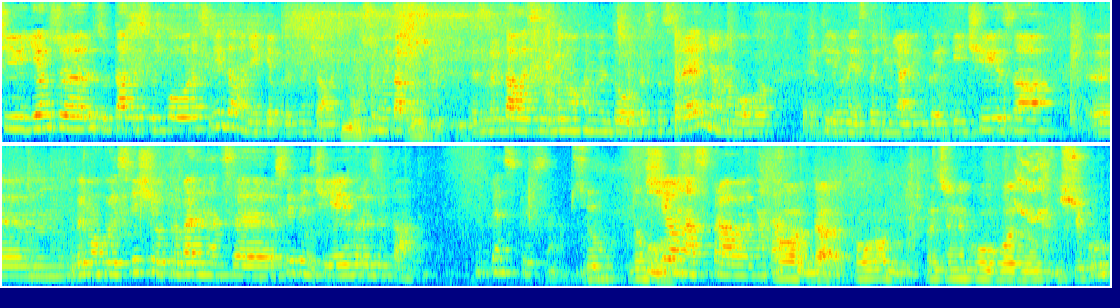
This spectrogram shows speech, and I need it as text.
чи є вже результати службового розслідування, яке призначалося? Тому що ми також зверталися з вимогами до безпосередньо нового е, керівництва Дім'яненка, і чи за е, вимогою слідчого проведено це розслідування, чи є його результати? Ну, в принципі, все. Все, Ще у домовились. нас справа одна, так? По, да, по працівнику ВОЗу Іщуку,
